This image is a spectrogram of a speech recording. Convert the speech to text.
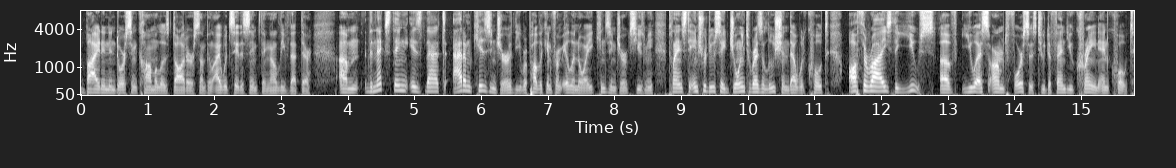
Biden endorsing Kamala's daughter or something, I would say the same thing. I'll leave that there. Um, the next thing is that Adam Kinzinger, the Republican from Illinois, Kinzinger, excuse me, plans to introduce a joint resolution that would quote authorize the use of U.S. armed forces to defend Ukraine end quote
